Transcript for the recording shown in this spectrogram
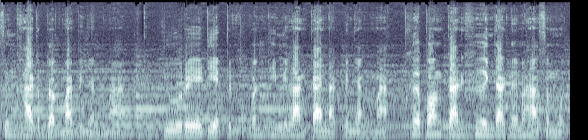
ซึ่งคล้ายกับดอกไม้เป็นอย่างมาก ยูเรเดียเป็นโปเกมอนที่มีร่างกายหนักเป็นอย่างมาก เพื่อป้องกันคลื่นยักษ์ในมหาสมุทร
